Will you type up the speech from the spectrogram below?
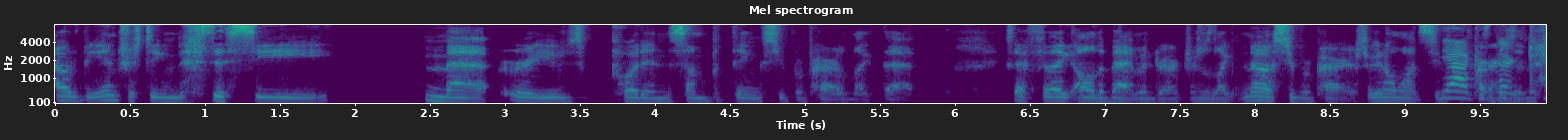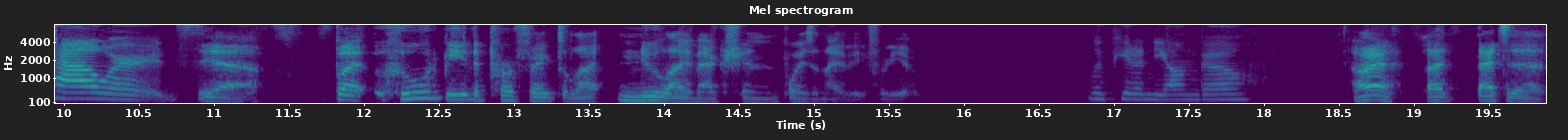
I would be interesting to see Matt Reeves put in something super powered like that. Because I feel like all the Batman directors are like, no superpowers. We don't want superpowers. Yeah, because they're cowards. yeah, but who would be the perfect li- new live action Poison Ivy for you? Lupita Nyong'o. All right, that that's a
